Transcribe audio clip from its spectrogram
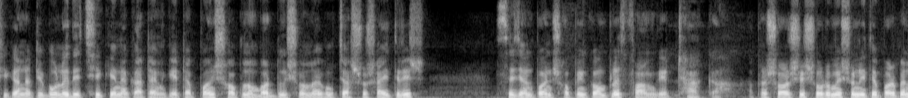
ঠিকানাটি বলে দিচ্ছি, Kenakata and getup point shop number দুইশো নয় এবং চারশো সাঁত্রিশ Shezan point shopping complex farm gate Dhaka আপনার সরাসরি শোরুমে এসে নিতে পারবেন,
